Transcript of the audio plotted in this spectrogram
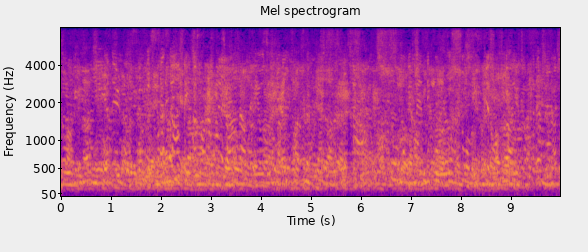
Då vi leder ju nästan sig till marknaden som man är och det är så många människor och så mycket som ska liksom förändras.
